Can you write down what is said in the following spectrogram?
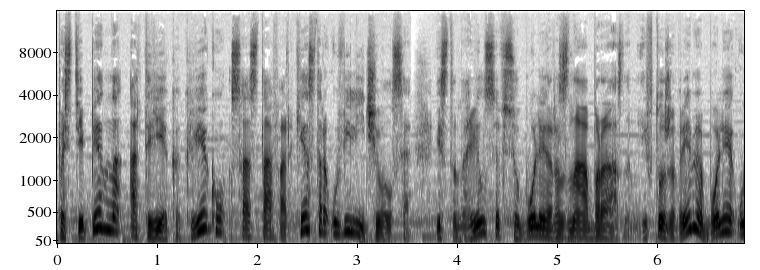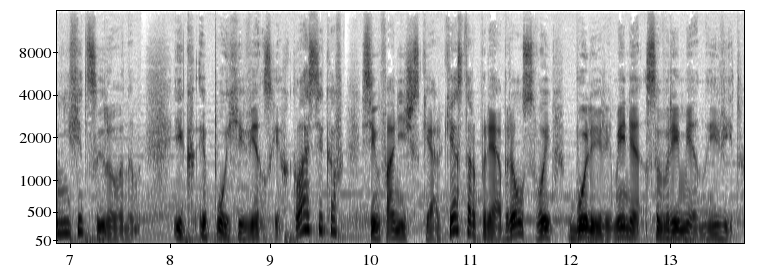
Постепенно от века к веку состав оркестра увеличивался и становился все более разнообразным и в то же время более унифицированным. И к эпохе венских классиков симфонический оркестр приобрел свой более или менее современный вид.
